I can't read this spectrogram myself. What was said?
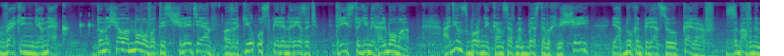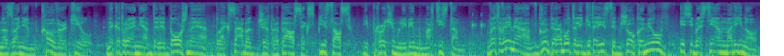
«Wrecking Your Neck». До начала нового тысячелетия Overkill успели нарезать три студийных альбома, один сборник концертно-бестовых вещей и одну компиляцию каверов с забавным названием Cover Kill, на которой они отдали должное Black Sabbath, Jet Rotal, Sex Pistols и прочим любимым артистам. В это время в группе работали гитаристы Джо Комю и Себастьян Марино.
